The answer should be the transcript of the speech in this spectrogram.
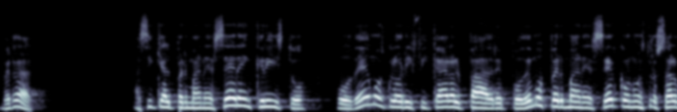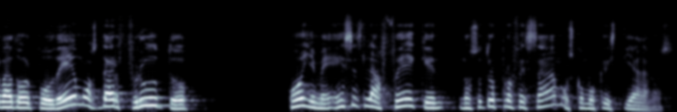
¿verdad? Así que al permanecer en Cristo, podemos glorificar al Padre, podemos permanecer con nuestro Salvador, podemos dar fruto. Óyeme, esa es la fe que nosotros profesamos como cristianos.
